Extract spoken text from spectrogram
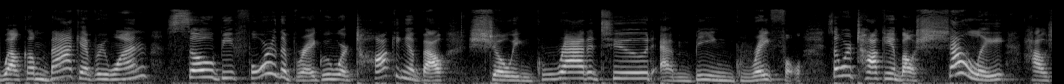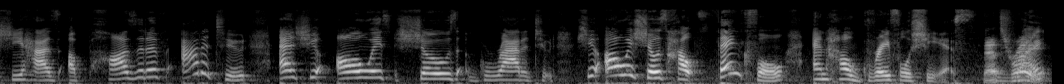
Welcome back, everyone. So, before the break, we were talking about showing gratitude and being grateful. So, we're talking about Shelley, how she has a positive attitude and she always shows gratitude. She always shows how thankful and how grateful she is. That's right.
